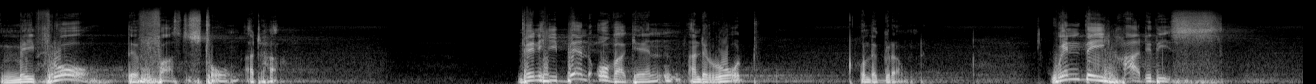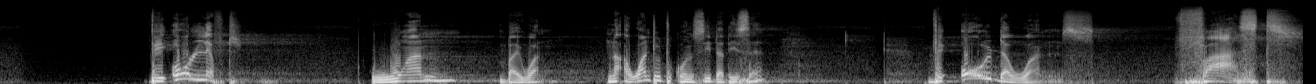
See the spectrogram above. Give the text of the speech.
may throw the first stone at her. Then he bent over again and wrote on the ground. When they heard this, they all left one by one. Now I want you to consider this. Eh? The older ones first.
